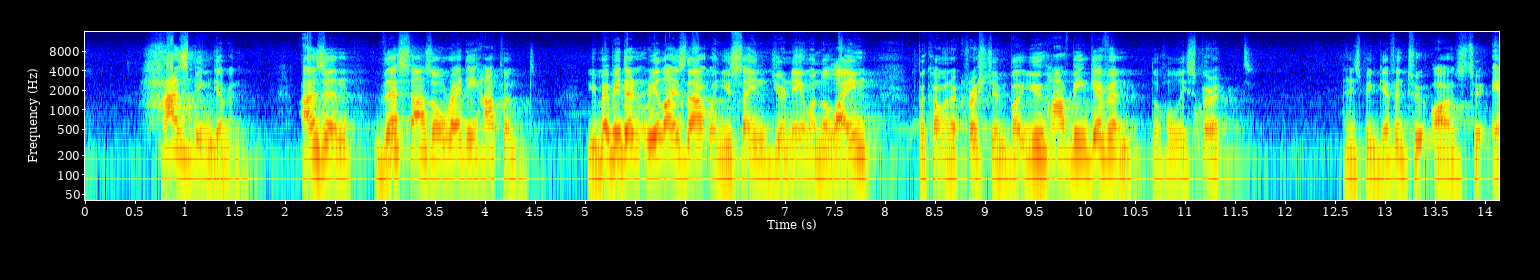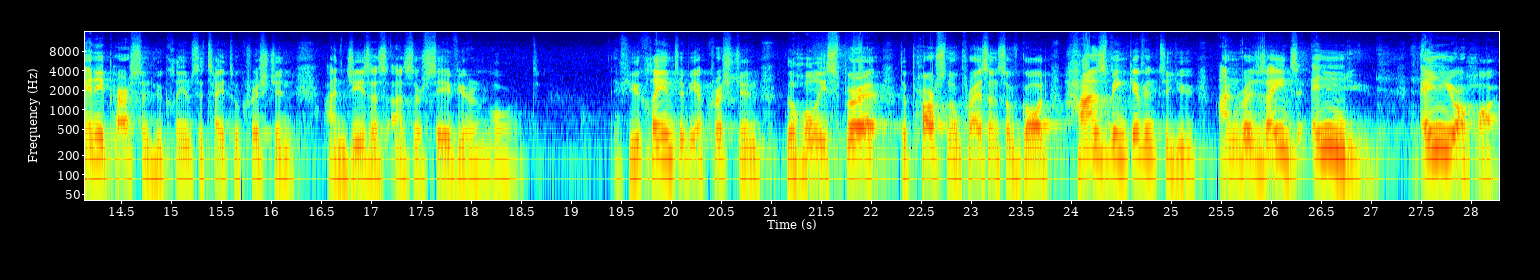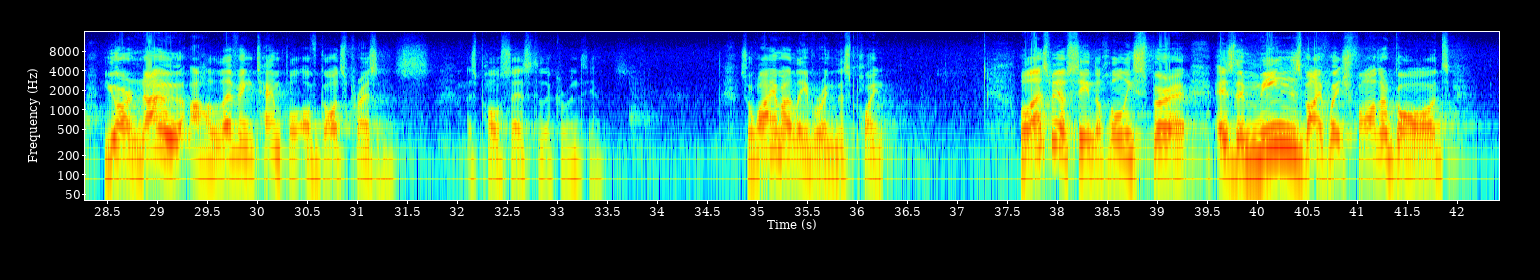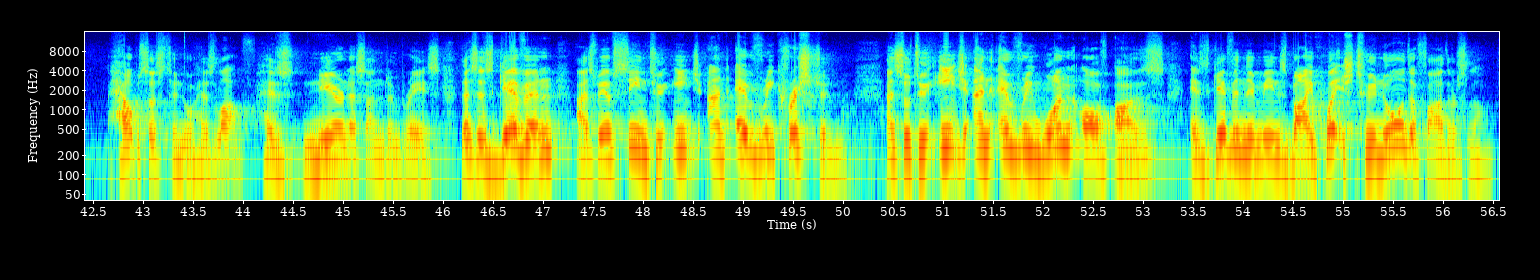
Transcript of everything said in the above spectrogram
Has been given. As in, this has already happened. You maybe didn't realize that when you signed your name on the line, becoming a Christian, but you have been given the Holy Spirit. And it's been given to us, to any person who claims the title Christian and Jesus as their Savior and Lord. If you claim to be a Christian, the Holy Spirit, the personal presence of God, has been given to you and resides in you, in your heart. You are now a living temple of God's presence, as Paul says to the Corinthians. So, why am I laboring this point? Well, as we have seen, the Holy Spirit is the means by which Father God helps us to know His love, His nearness and embrace. This is given, as we have seen, to each and every Christian. And so, to each and every one of us is given the means by which to know the Father's love,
